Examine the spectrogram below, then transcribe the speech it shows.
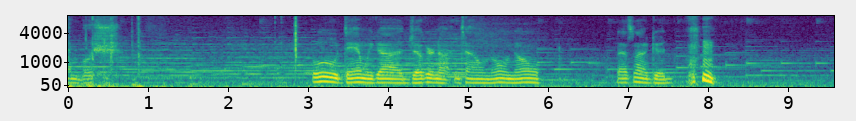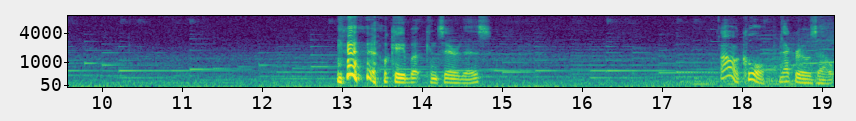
ambush. Ooh, damn, we got a juggernaut in town. Oh no. That's not good. okay, but consider this. Oh, cool. Necro's out.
